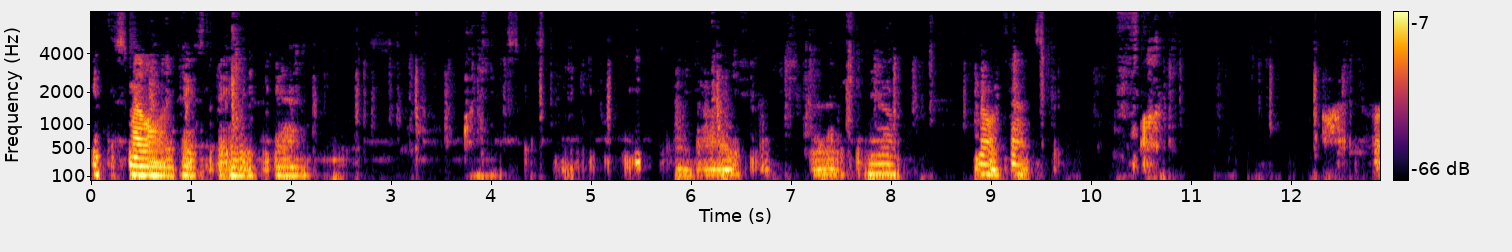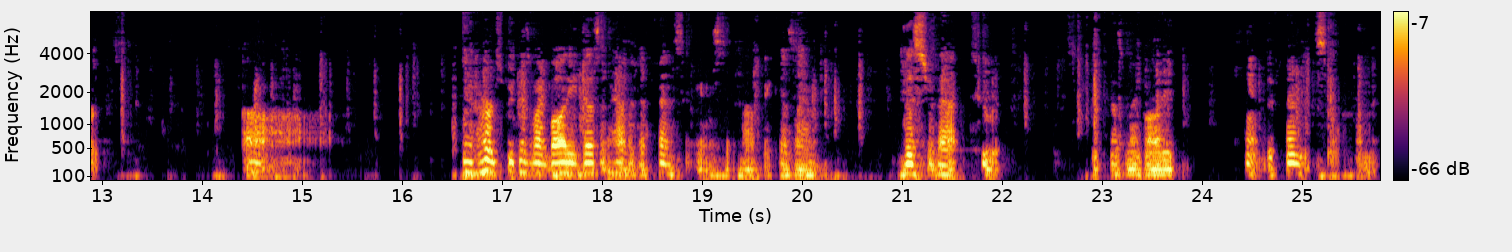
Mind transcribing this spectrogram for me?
get the smell and taste the leaf again. No offense, but fuck. God, it hurts. Uh, it hurts because my body doesn't have a defense against it, not because I'm this or that to it. It's because my body can't defend itself from it.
